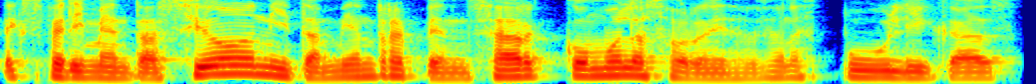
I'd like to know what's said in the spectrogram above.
experimentación y también repensar cómo las organizaciones públicas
